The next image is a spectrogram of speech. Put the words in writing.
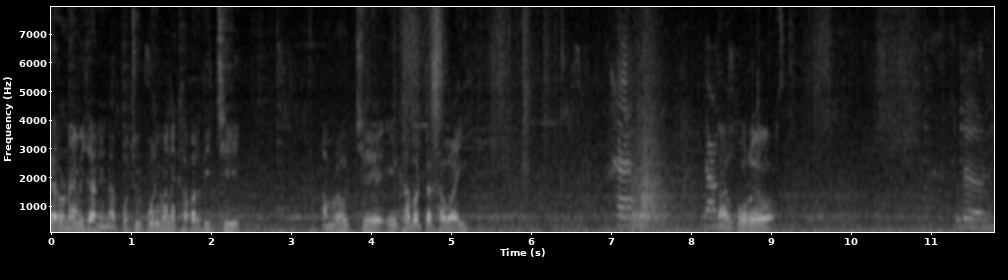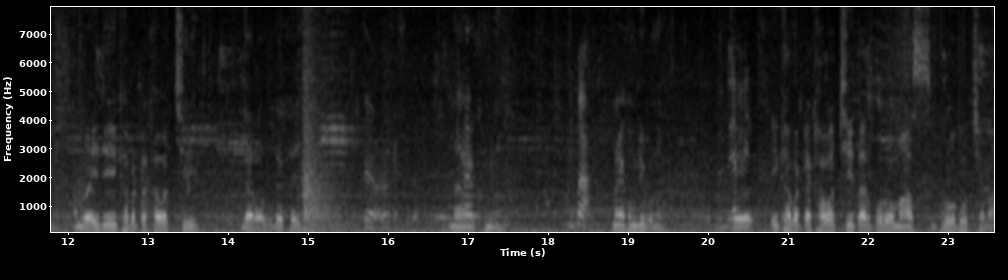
কারণে আমি জানি না। প্রচুর পরিমাণে খাবার দিচ্ছি। আমরা হচ্ছে এই খাবারটা খাওয়াই। হ্যাঁ তারপরেও আমরা এই যে এই খাবারটা খাওয়াচ্ছি। দাঁড়াও দেখাই। না এখন না। না এখন দিব না। তো এই খাবারটা খাওয়াচ্ছি তারপরেও মাছ গ্রোথ হচ্ছে না।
